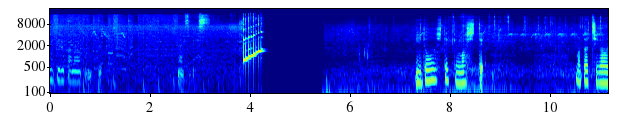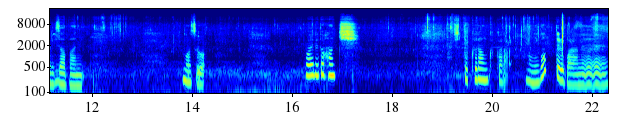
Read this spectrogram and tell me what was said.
浮いてるかなと思ってナイスです移動してきましてまた違うリザーバーに。まずはワイルドハンチ。ちょっとクランクから、まあ、濁ってるからね。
